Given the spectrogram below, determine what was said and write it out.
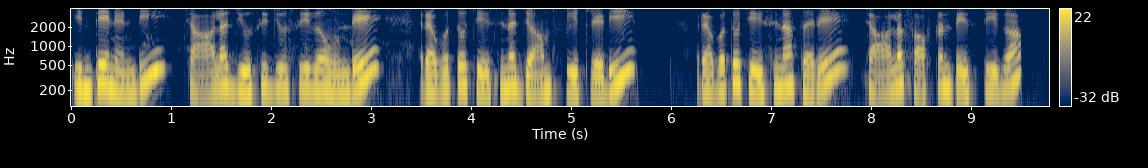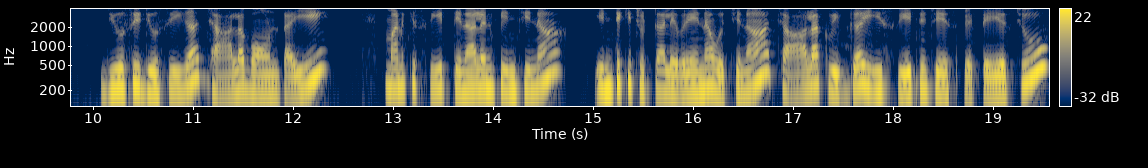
ఇంతేనండి. చాలా జ్యూసీ జ్యూసీగా ఉండే రవ్వతో చేసిన జామ్ స్వీట్ రెడీ. రవ్వతో చేసినా సరే చాలా సాఫ్ట్ అండ్ టేస్టీగా జ్యూసీ జ్యూసీగా చాలా బాగుంటాయి. మనకి స్వీట్ తినాలనిపించినా ఇంటికి చుట్టాలు ఎవరైనా వచ్చినా చాలా క్విక్గా ఈ స్వీట్ని చేసి పెట్టేయచ్చు.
